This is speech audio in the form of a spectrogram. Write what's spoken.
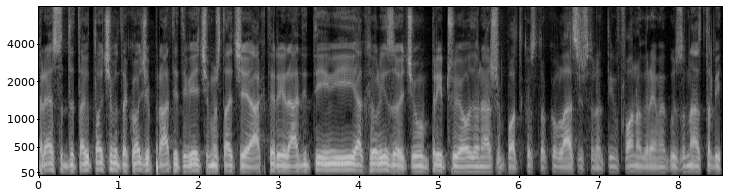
presuda, ta- to ćemo takođe pratiti, vidjet ćemo šta će akteri raditi i aktualizovat ćemo priču ovde u našem podcastu oko vlasništva na tim fonogramima koji su nastali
